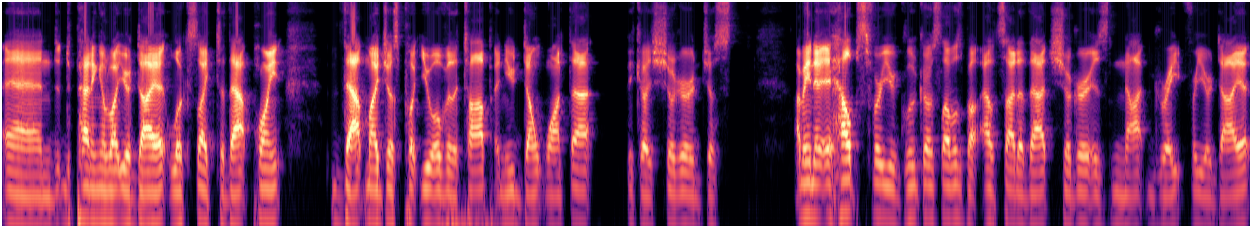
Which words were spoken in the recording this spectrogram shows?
and depending on what your diet looks like to that point, that might just put you over the top, and you don't want that because sugar just. I mean, it helps for your glucose levels, but outside of that, sugar is not great for your diet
